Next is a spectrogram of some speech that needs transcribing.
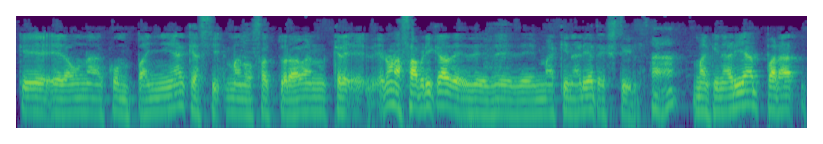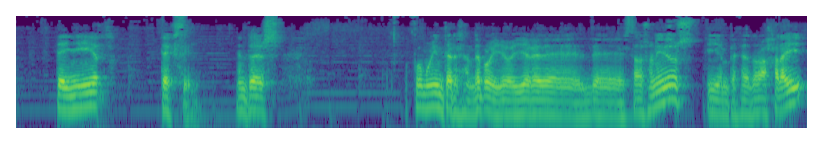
que era una compañía que hacía- manufacturaban, era una fábrica de, de- de- de maquinaria textil. Ah, Maquinaria para teñir textil. Entonces, fue muy interesante porque yo llegué de Estados Unidos y empecé a trabajar ahí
